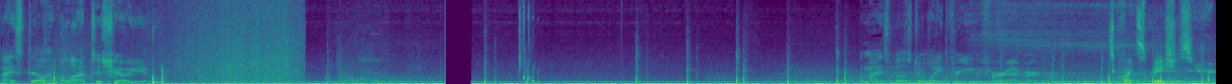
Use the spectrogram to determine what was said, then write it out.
I still have a lot to show you. Am I supposed to wait for you forever? It's quite spacious here.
